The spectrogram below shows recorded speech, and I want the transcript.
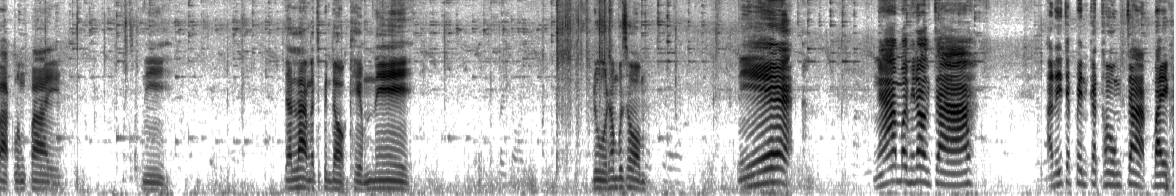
ปักลงไป นี่ ด้านล่างก็จะเป็นดอกเข็มนี่ ดูท่านผู้ชม นี่งามไหมพี่น้องจ๋า อันนี้จะเป็นกระทงจากใบข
